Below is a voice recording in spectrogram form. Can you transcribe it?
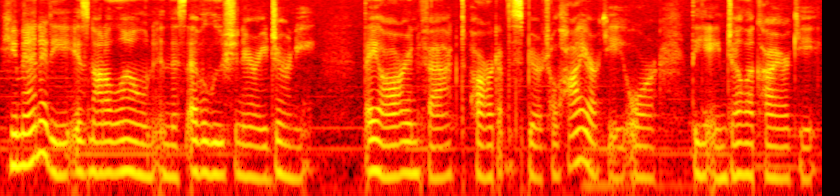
Humanity is not alone in this evolutionary journey. They are, in fact, part of the spiritual hierarchy, or the angelic hierarchy.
